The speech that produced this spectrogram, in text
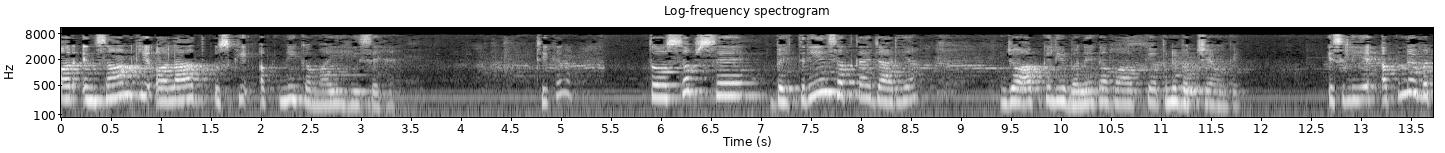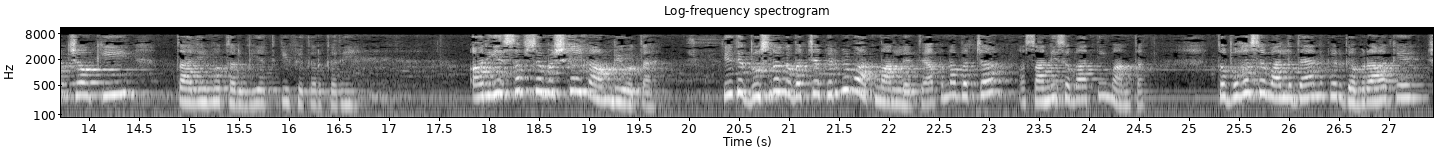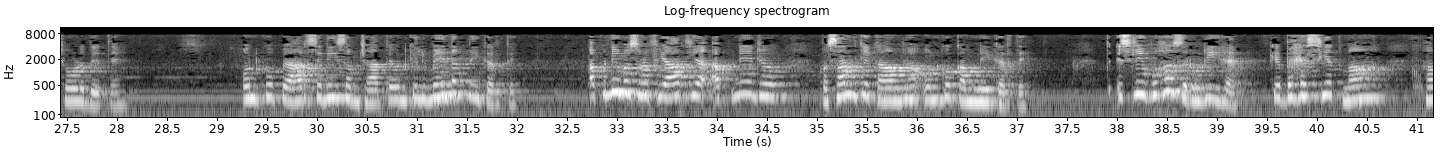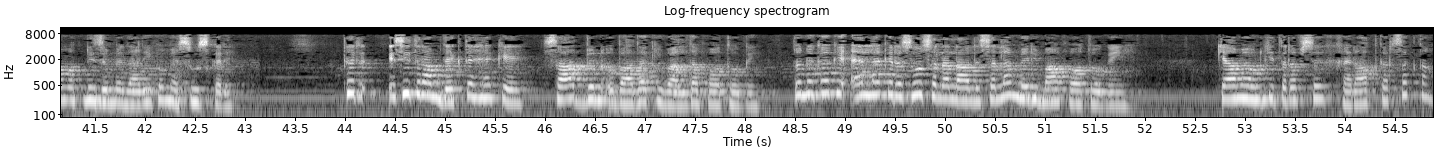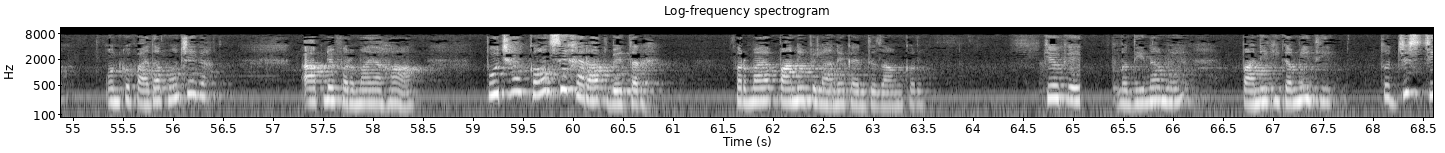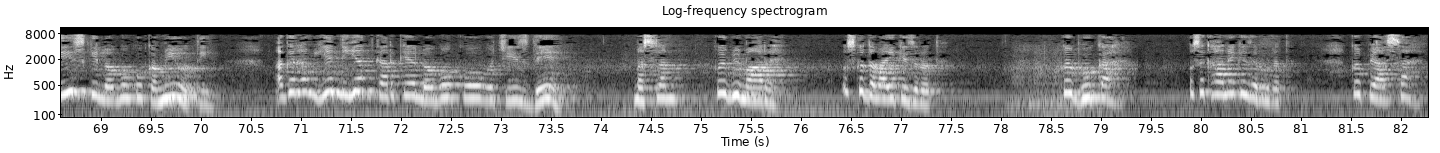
اور انسان کی اولاد اس کی اپنی کمائی ہی سے ہے۔ ٹھیک ہے نا؟ تو سب سے بہترین صدقہ جاریہ جو آپ کے لیے بنے گا وہ آپ کے اپنے بچے ہوں گے۔ اس لیے اپنے بچوں کی تعلیم و تربیت کی فکر کریں۔ اور یہ سب سے مشکل کام بھی ہوتا ہے، کیونکہ دوسروں کے بچے پھر بھی بات مان لیتے ہیں۔ اپنا بچہ آسانی سے بات نہیں مانتا۔ تو بہت سے والدین پھر گھبرا کے چھوڑ دیتے ہیں۔ ان کو پیار سے نہیں سمجھاتے، ان کے لیے محنت نہیں کرتے۔ اپنی مصروفیات یا اپنے جو پسند کے کام ہیں، ان کو کم نہیں کرتے۔ تو اس لیے بہت ضروری ہے کہ بحثیت ماں ہم اپنی ذمہ داری کو محسوس کریں۔ پھر اسی طرح ہم دیکھتے ہیں کہ سات بن عبادہ کی والدہ فوت ہو گئی تو نے کہا کہ اے اللہ کے رسول صلی اللہ علیہ وسلم، میری ماں فوت ہو گئی کیا میں ان کی طرف سے خیرات کر سکتا ہوں؟ ان کو فائدہ پہنچے گا؟ آپ نے فرمایا ہاں۔ پوچھا کون سی خیرات بہتر ہے؟ فرمایا، پانی پلانے کا انتظام کرو۔ کیونکہ مدینہ میں پانی کی کمی تھی، تو جس چیز کی لوگوں کو کمی ہوتی، اگر ہم یہ نیت کر کے لوگوں کو وہ چیز دیں، مثلا کوئی بیمار ہے، اس کو دوائی کی ضرورت ہے، کوئی بھوکا ہے، اسے کھانے کی ضرورت ہے، کوئی پیاسا ہے،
